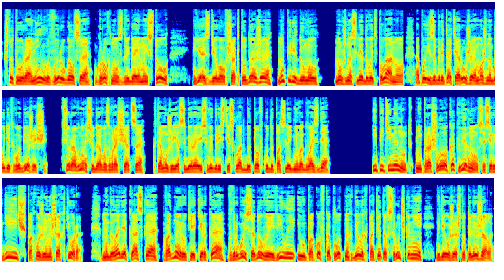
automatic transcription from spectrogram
что-то уронил, выругался, грохнул сдвигаемый стол. Я сделал шаг туда же, но передумал. Нужно следовать плану, а поизобретать оружие можно будет в убежище. Все равно сюда возвращаться. К тому же я собираюсь выгрести склад-бытовку до последнего гвоздя. И пяти минут не прошло, как вернулся Сергеич, похожий на шахтера. На голове каска, в одной руке кирка, в другой садовые вилы и упаковка плотных белых пакетов с ручками, где уже что-то лежало.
